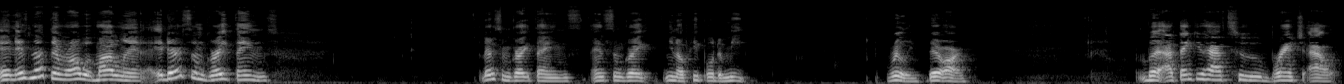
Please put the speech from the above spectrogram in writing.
And there's nothing wrong with modeling. There's some great things there's some great things and some great, you know, people to meet. Really, there are. But I think you have to branch out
